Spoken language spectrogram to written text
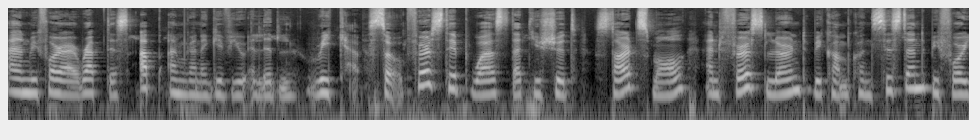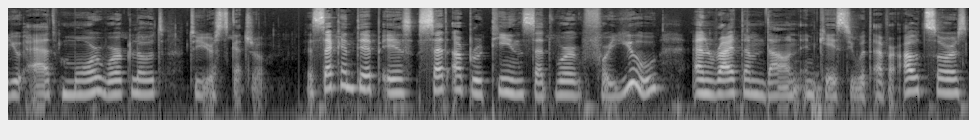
And before I wrap this up, I'm gonna give you a little recap. So, first tip was that you should start small and first learn to become consistent before you add more workload to your schedule. The second tip is set up routines that work for you and write them down in case you would ever outsource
